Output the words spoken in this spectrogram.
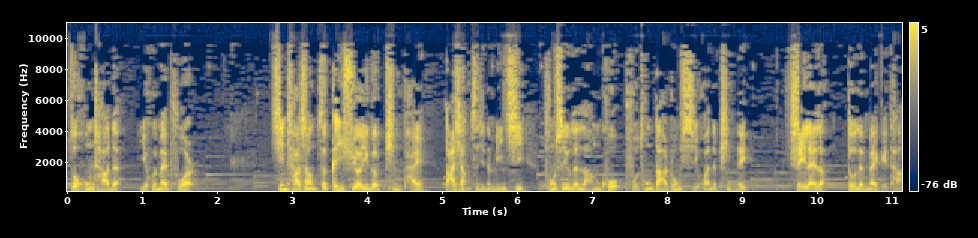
做红茶的也会卖普洱。新茶商则更需要一个品牌打响自己的名气，同时又能囊括普通大众喜欢的品类，谁来了都能卖给他。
